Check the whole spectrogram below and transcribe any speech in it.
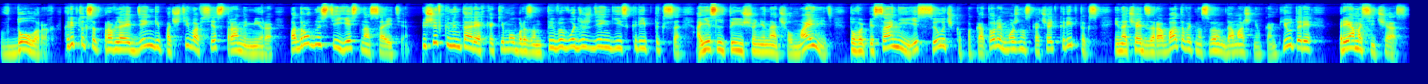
в долларах. Криптекс отправляет деньги почти во все страны мира. Подробности есть на сайте. Пиши в комментариях, каким образом ты выводишь деньги из Криптекса. А если ты еще не начал майнить, то в описании есть ссылочка, по которой можно скачать Криптекс и начать зарабатывать на своем домашнем компьютере прямо сейчас.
